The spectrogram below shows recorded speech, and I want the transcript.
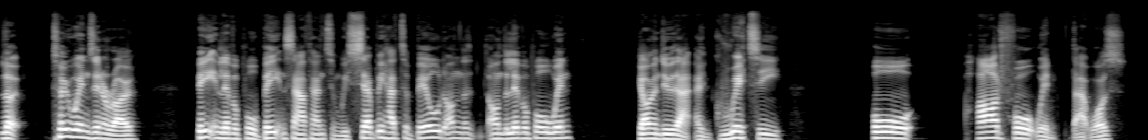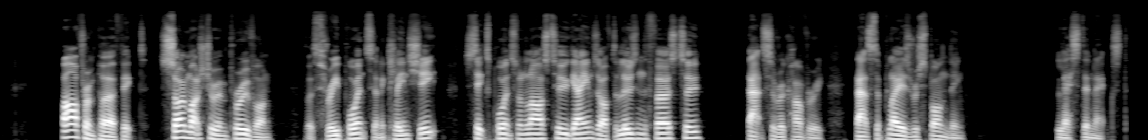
Look, two wins in a row, beating Liverpool, beating Southampton. We said we had to build on the on the Liverpool win. Go and do that. A gritty, four hard fought win that was. Far from perfect. So much to improve on. But three points and a clean sheet. Six points from the last two games after losing the first two. That's a recovery. That's the players responding. Leicester next.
